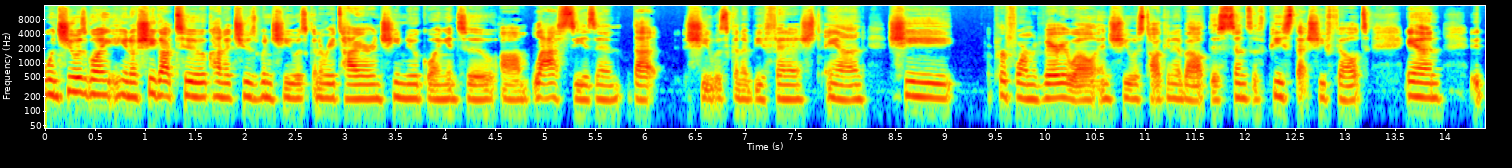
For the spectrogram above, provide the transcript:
when she was going, you know, she got to kind of choose when she was going to retire, and she knew going into um, last season that she was going to be finished, and she performed very well. And she was talking about this sense of peace that she felt, and it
